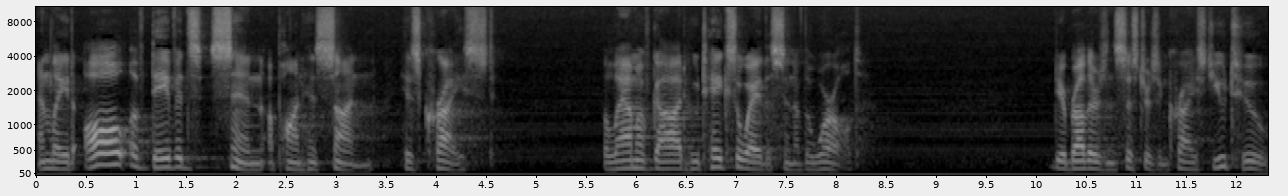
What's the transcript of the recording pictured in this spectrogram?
and laid all of David's sin upon his Son, his Christ, the Lamb of God who takes away the sin of the world. Dear brothers and sisters in Christ, you too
